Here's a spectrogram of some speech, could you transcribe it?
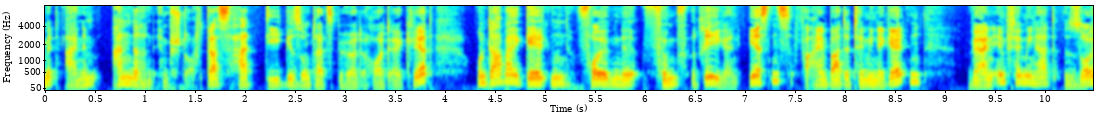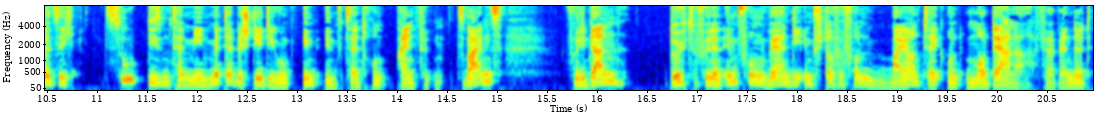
mit einem anderen Impfstoff. Das hat die Gesundheitsbehörde heute erklärt. Und dabei gelten folgende fünf Regeln. Erstens, vereinbarte Termine gelten. Wer einen Impftermin hat, soll sich zu diesem Termin mit der Bestätigung im Impfzentrum einfinden. Zweitens, für die dann durchzuführenden Impfungen werden die Impfstoffe von BioNTech und Moderna verwendet.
